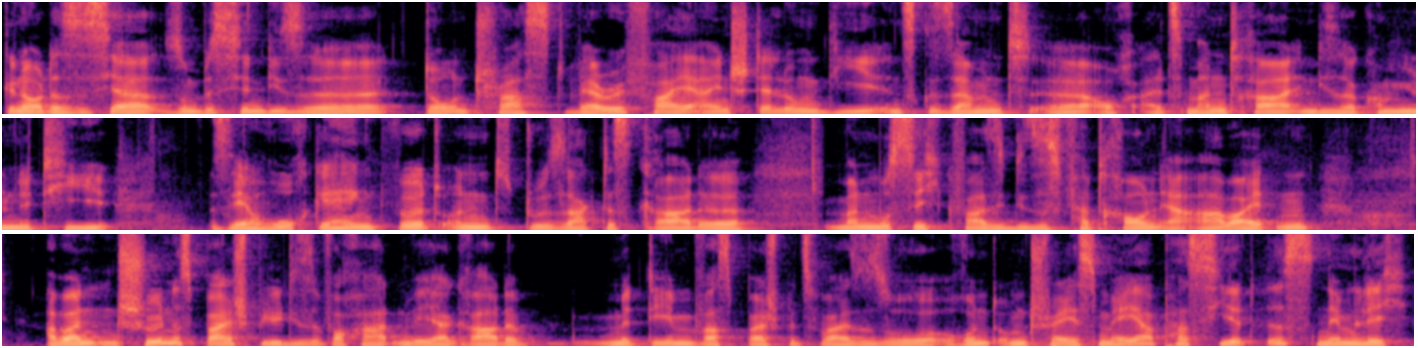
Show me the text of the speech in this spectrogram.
Genau, das ist ja so ein bisschen diese Don't Trust Verify Einstellung, die insgesamt äh, auch als Mantra in dieser Community sehr hoch gehängt wird. Und du sagtest gerade, man muss sich quasi dieses Vertrauen erarbeiten. Aber ein schönes Beispiel diese Woche hatten wir ja gerade mit dem, was beispielsweise so rund um Trace Mayer passiert ist, nämlich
